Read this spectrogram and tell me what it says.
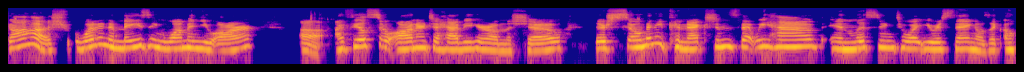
gosh what an amazing woman you are. Uh, i feel so honored to have you here on the show. There's so many connections that we have in listening to what you were saying. I was like oh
